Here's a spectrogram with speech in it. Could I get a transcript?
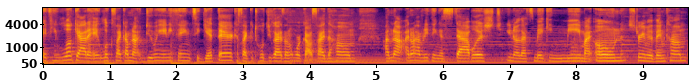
if you look at it, it looks like I'm not doing anything to get there because like I told you guys I don't work outside the home. I'm not I don't have anything established, you know, that's making me my own stream of income.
